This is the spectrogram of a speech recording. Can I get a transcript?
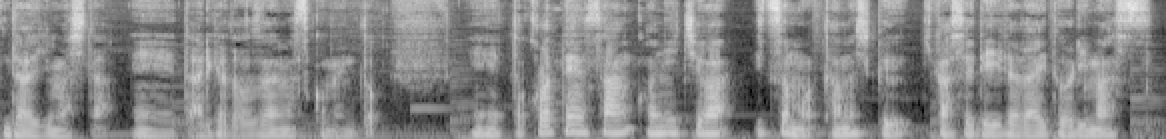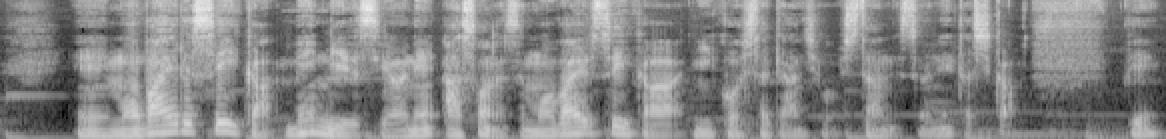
いただきました。えっ、と、ありがとうございます、コメント。えっ、と、コロテンさん、こんにちは。いつも楽しく聞かせていただいております。えー、モバイルスイカ、便利ですよね。あ、そうなんです。モバイルスイカに移行したって話をしたんですよね、確か。で、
